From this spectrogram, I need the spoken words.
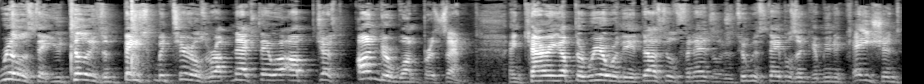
Real estate, utilities, and basic materials were up next. They were up just under 1%. And carrying up the rear were the industrials, financial, consumer staples, and communications,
